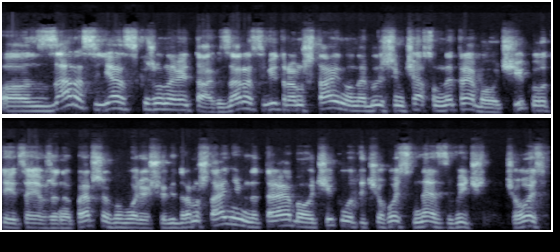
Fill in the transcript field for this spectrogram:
О, Зараз я скажу навіть так: зараз від Рамштайну найближчим часом не треба очікувати, і це я вже не вперше говорю. Що від Рамштайнів не треба очікувати чогось незвичного, чогось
